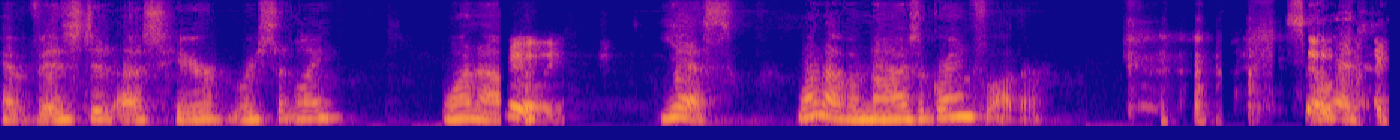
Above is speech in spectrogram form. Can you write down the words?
have visited us here recently? One of Really? yes, one of them now is a grandfather. So Yes. a,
